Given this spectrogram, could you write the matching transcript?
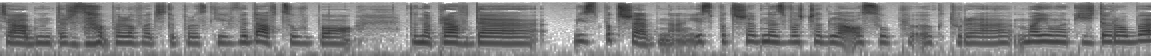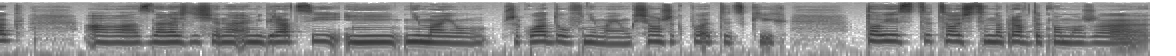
chciałabym też zaapelować do polskich wydawców, bo to naprawdę jest potrzebne. Jest potrzebne zwłaszcza dla osób, e, które mają jakiś dorobek, a znaleźli się na emigracji i nie mają przekładów, nie mają książek poetyckich. To jest coś, co naprawdę pomoże.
